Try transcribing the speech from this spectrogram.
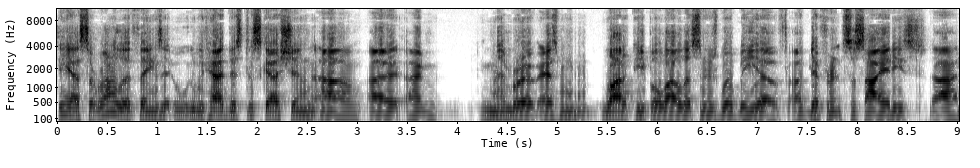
Yeah, so one of the things that we've had this discussion, um, I, I'm a member of, as a lot of people, a lot of listeners will be, of, of different societies, uh,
